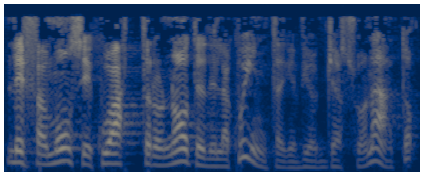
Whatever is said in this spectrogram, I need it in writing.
le famose quattro note della quinta che vi ho già suonato.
